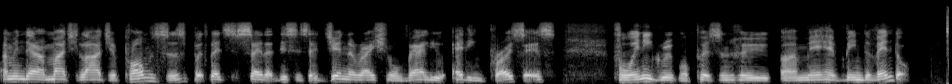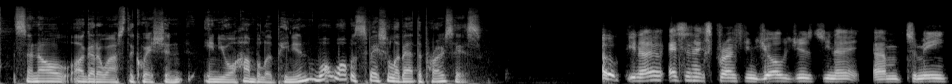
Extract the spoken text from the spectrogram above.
I mean, there are much larger promises, but let's just say that this is a generational value adding process for any group or person who uh, may have been the vendor. So, Noel, I got to ask the question in your humble opinion, what, what was special about the process? Look, you know, as an exploration geologist, you know, um, to me,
